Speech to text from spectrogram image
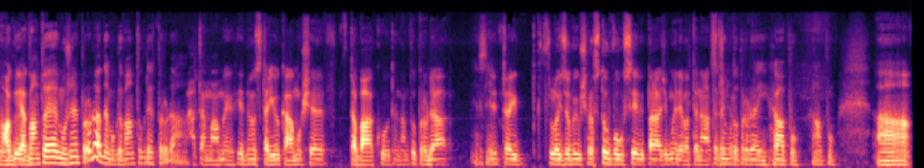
No a jak vám to je možné prodat, nebo kdo vám to kde prodá? A tam máme jednoho starého kámoše v tabáku, ten nám to prodá. Jasně. Tady v Lojzovi už rostou vousy, vypadá, že mu je 19. Takže tak mu to prodají, no. chápu, chápu. A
